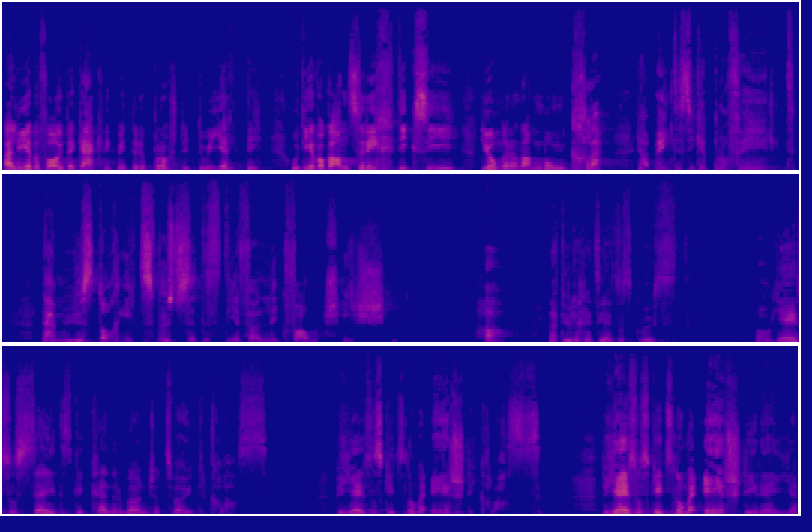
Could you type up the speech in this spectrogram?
Eine liebevolle Begegnung mit einer Prostituierten. Und die, die ganz richtig sind, die untereinander munkeln. Ja, meint, das ist ein Prophet. Der müsste doch jetzt wissen, dass die völlig falsch ist. Ha, natürlich hat Jesus gewusst. Weil Jesus sagt, es gibt keine Menschen zweiter Klasse. Bei Jesus gibt es nur erste Klasse. Bei Jesus gibt es nur erste Reihe.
